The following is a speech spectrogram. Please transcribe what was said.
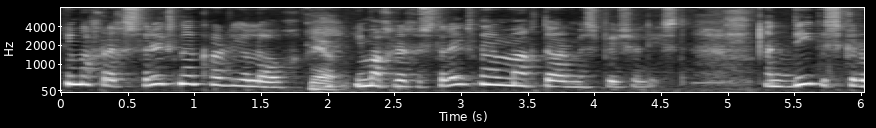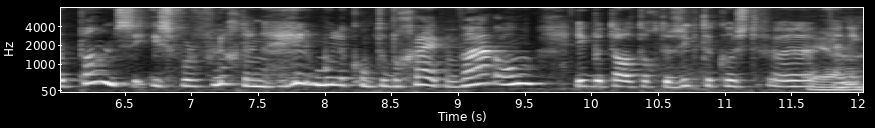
je mag rechtstreeks naar een cardioloog. Ja. Je mag rechtstreeks naar een maagdarmenspecialist. En die discrepantie is voor vluchtelingen heel moeilijk om te begrijpen. Waarom? Ik betaal toch de ziektekosten eh, Ja, en ik,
